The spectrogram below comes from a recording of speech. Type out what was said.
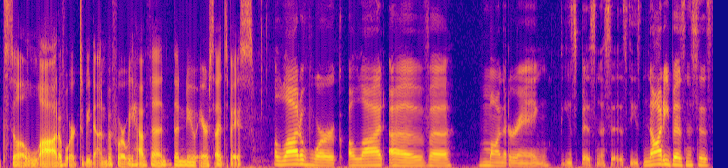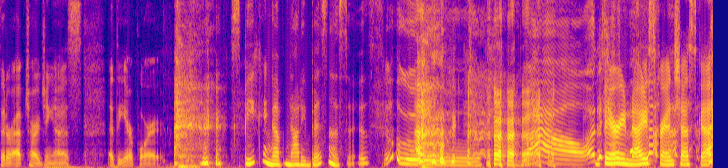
it's still a lot of work to be done before we have the the new airside space. A lot of work, a lot of. Uh monitoring these businesses, these naughty businesses that are upcharging us at the airport. Speaking of naughty businesses. Ooh. wow. Very nice, Francesca.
